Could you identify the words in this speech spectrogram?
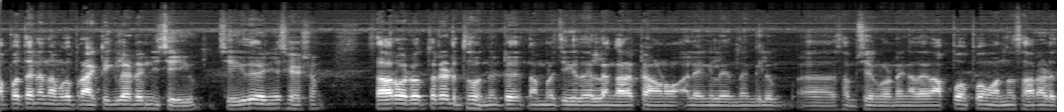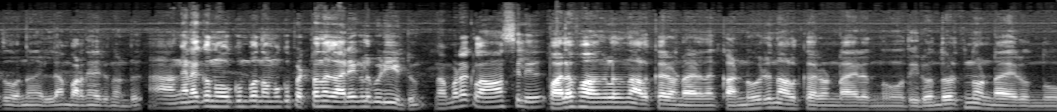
അപ്പോൾ തന്നെ നമ്മൾ പ്രാക്ടിക്കലായിട്ട് തന്നെ ചെയ്യും. ചെയ്തു കഴിഞ്ഞ ശേഷം സാർ ഓരോരുത്തരുടെ അടുത്ത് വന്നിട്ട് നമ്മൾ ചെയ്തതെല്ലാം കറക്റ്റാണോ അല്ലെങ്കിൽ എന്തെങ്കിലും സംശയങ്ങളുണ്ടെങ്കിൽ അതായത് അപ്പോൾ അപ്പോൾ വന്ന് സാർ അടുത്ത് വന്ന് എല്ലാം പറഞ്ഞു തരുന്നുണ്ട് അങ്ങനെയൊക്കെ നോക്കുമ്പോൾ നമുക്ക് പെട്ടെന്ന് കാര്യങ്ങൾ പിടികിട്ടും. നമ്മുടെ ക്ലാസ്സിൽ പല ഭാഗങ്ങളിൽ നിന്ന് ആൾക്കാരുണ്ടായിരുന്നു. കണ്ണൂരിൽ നിന്ന് ആൾക്കാരുണ്ടായിരുന്നു. തിരുവനന്തപുരത്തു നിന്നുണ്ടായിരുന്നു.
